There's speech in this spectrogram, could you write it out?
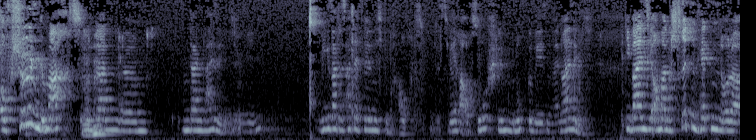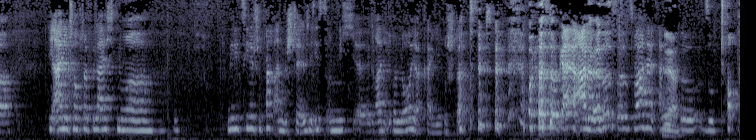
auf schön gemacht und dann, ähm, und dann weiß ich nicht irgendwie. Wie gesagt, das hat der Film nicht gebraucht. Es wäre auch so schlimm genug gewesen, wenn, weiß ich nicht, die beiden sich auch mal gestritten hätten oder die eine Tochter vielleicht nur medizinische Fachangestellte ist und nicht äh, gerade ihre Lawyer-Karriere startet. oder so, keine Ahnung. Also es, es war halt alles Ja. so, so top.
